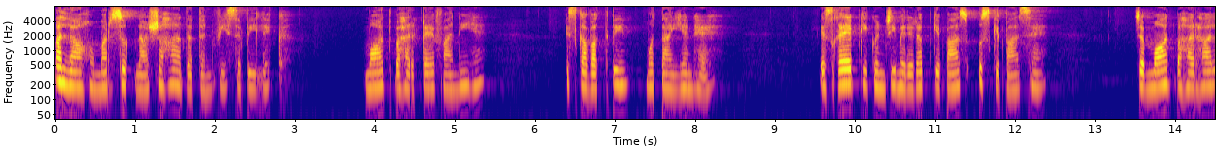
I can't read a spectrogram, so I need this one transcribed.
اللہ مرزقنا شہادتن فی سبیلک۔ موت بہر قیفانی ہے، اس کا وقت بھی متعین ہے۔ اس غیب کی کنجی میرے رب کے پاس، اس کے پاس ہے۔ جب موت بہرحال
